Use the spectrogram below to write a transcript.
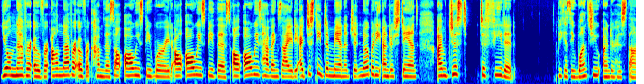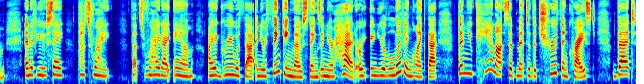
you'll never over, I'll never overcome this. I'll always be worried. I'll always be this. I'll always have anxiety. I just need to manage it. Nobody understands. I'm just defeated because he wants you under his thumb. And if you say, that's right, that's right, I am. I agree with that. And you're thinking those things in your head or and you're living like that, then you cannot submit to the truth in Christ that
